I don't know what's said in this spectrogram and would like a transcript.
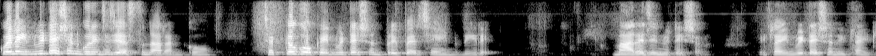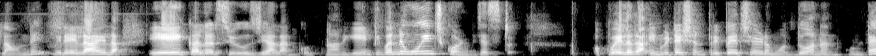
ఒకవేళ ఇన్విటేషన్ గురించి చేస్తున్నారనుకో చక్కగా ఒక ఇన్విటేషన్ ప్రిపేర్ చేయండి మీరే. మ్యారేజ్ ఇన్విటేషన్ ఇట్లా ఇన్విటేషన్ ఇట్లా ఇట్లా ఉంది. మీరు ఎలా ఎలా ఏ కలర్స్ యూజ్ చేయాలనుకుంటున్నారు ఏంటి ఇవన్నీ ఊహించుకోండి జస్ట్ ఒకవేళ ఇన్విటేషన్ ప్రిపేర్ చేయడం వద్దు అని అనుకుంటే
